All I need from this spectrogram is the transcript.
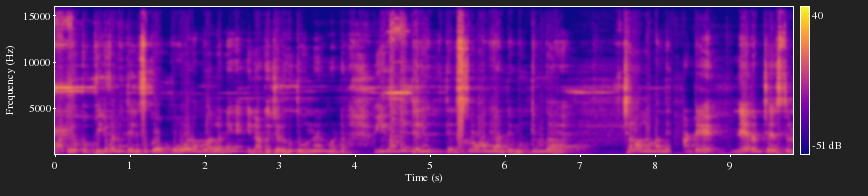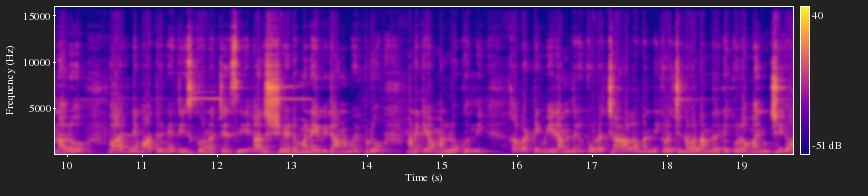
వాటి యొక్క విలువలు తెలుసుకోకపోవడం వల్లనే ఇలాగ జరుగుతూ ఉన్నాయన్నమాట. ఇవన్నీ తెలు తెలుసుకోవాలి అంటే ముఖ్యంగా చాలామంది అంటే నేరం చేస్తున్నారు. వారిని మాత్రమే తీసుకొని వచ్చేసి అరెస్ట్ చేయడం అనే విధానం ఇప్పుడు మనకి అమల్లోకి ఉంది. కాబట్టి మీరందరూ కూడా చాలామంది ఇక్కడ వచ్చిన వాళ్ళందరికీ కూడా మంచిగా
